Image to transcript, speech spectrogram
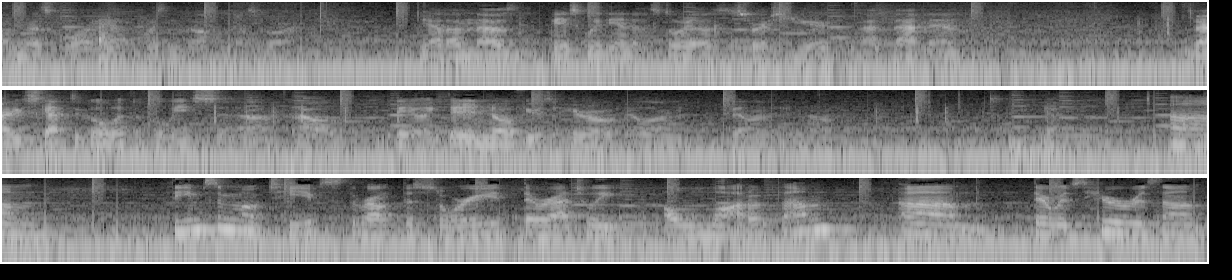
Gotham Reservoir. Yeah, poison the Gotham Reservoir. Yeah, that, that was basically the end of the story. That was his first year as Batman. Very skeptical with the police and uh, how they like they didn't know if he was a hero or villain. Villain, they didn't know. Yeah. Um, themes and motifs throughout the story, there were actually a lot of them. Um, there was heroism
